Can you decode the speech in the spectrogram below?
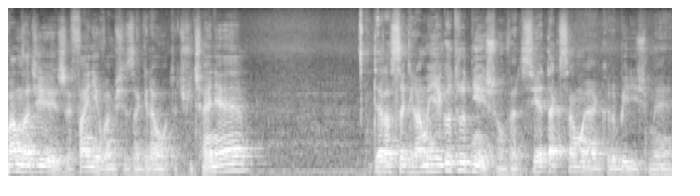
Mam nadzieję, że fajnie Wam się zagrało to ćwiczenie. Teraz zagramy jego trudniejszą wersję, tak samo jak robiliśmy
